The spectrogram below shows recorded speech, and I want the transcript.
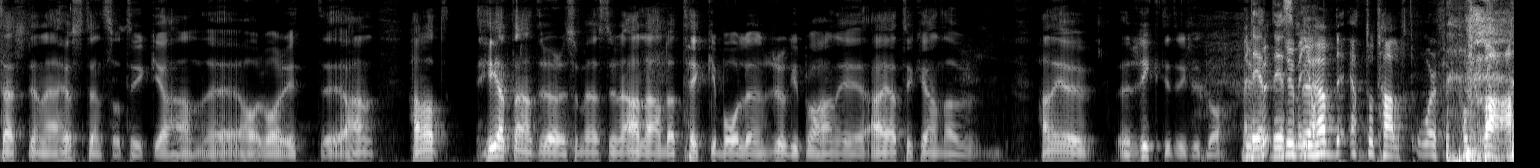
särskilt den här hösten, så tycker jag han eh, har varit, eh, han, han har helt annat rörelsemönster än alla andra, täcker bollen ruggigt bra. Han är, ja, jag tycker han har, han är riktigt, riktigt bra. Men du det, det du jobb- behövde ett och ett halvt år för Pogba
